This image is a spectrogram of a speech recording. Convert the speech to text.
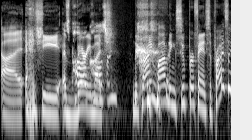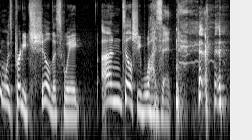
uh, as she very much him. the crying, vomiting super fan. Surprisingly, was pretty chill this week until she wasn't.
